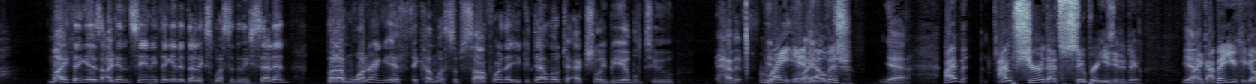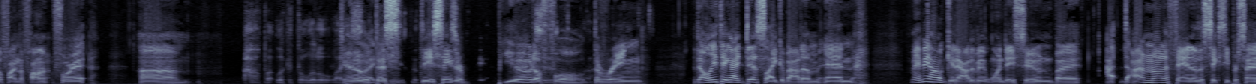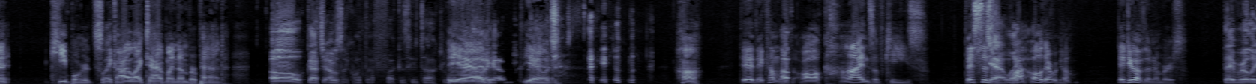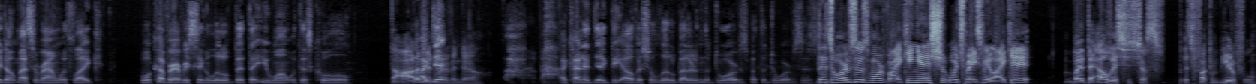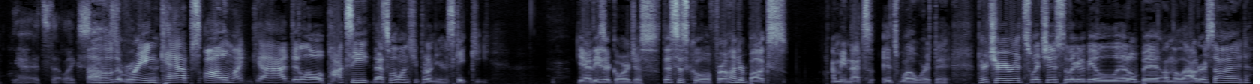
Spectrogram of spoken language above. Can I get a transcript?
My thing is, I didn't see anything in it that explicitly said it, but I'm wondering if they come with some software that you could download to actually be able to have it you know, Right in write- Elvish. Yeah, I'm I'm sure that's super easy to do. yeah. Like I bet you could go find the font for it. Um, oh, but look at the little like dude, this these things are beautiful. The ring. The only thing I dislike about them, and maybe I'll get out of it one day soon, but I, I'm not a fan of the sixty percent keyboards. Like I like to have my number pad. Oh, gotcha. I was like, what the fuck is he talking about? Yeah, I th- got, yeah. got what you're. Huh. Dude, they come uh, with all kinds of keys. This is Yeah, yeah, like- oh, there we go. They do have the numbers. They really don't mess around with like. We'll cover every single little bit that you want with this cool. The Autumn I did- Rivendell. I kind of dig the Elvish a little better than the dwarves, but the dwarves is The dwarves is more Vikingish, which makes me like it, but the Elvish is just it's fucking beautiful. Yeah, it's that like. Oh, the ring kind- caps. Oh my god, did a little epoxy. That's the ones you put on your escape key. Yeah, these are gorgeous. This is cool for a hundred bucks. I mean, that's it's well worth it. They're cherry red switches, so they're going to be a little bit on the louder side.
